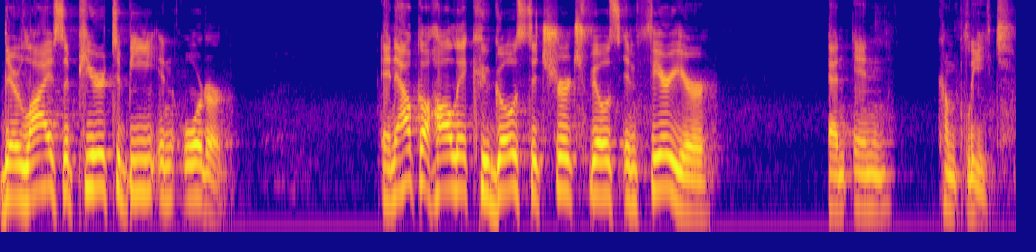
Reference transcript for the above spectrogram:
Their lives appear to be in order. An alcoholic who goes to church feels inferior and incomplete.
